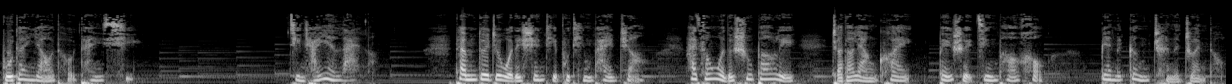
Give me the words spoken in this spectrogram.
不断摇头叹息。警察也来了。他们对着我的身体不停拍照，还从我的书包里找到两块被水浸泡后变得更沉的砖头。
